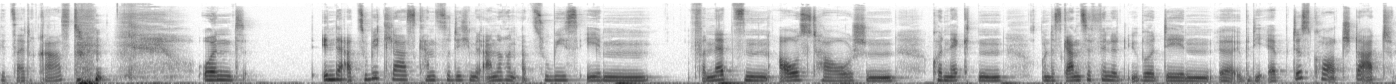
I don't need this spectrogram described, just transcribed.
die Zeit rast. Und in der Azubi-Class kannst du dich mit anderen Azubis eben vernetzen, austauschen, connecten. Und das Ganze findet über, den, äh, über die App Discord statt.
